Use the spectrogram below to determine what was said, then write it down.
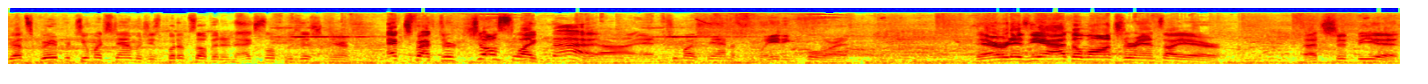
That's great for too much damage. He's put himself in an excellent position here. X Factor just like that. Yeah, and too much damage waiting for it. There it is. He had the launcher anti-air. That should be it.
